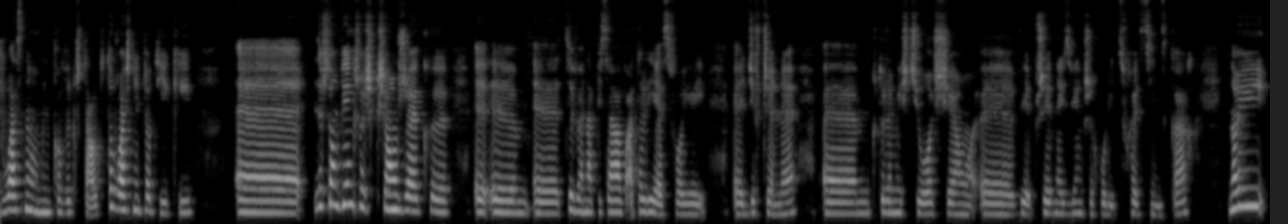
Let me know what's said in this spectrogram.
własny muminkowy kształt. To właśnie Totiki. E, zresztą większość książek y, y, y, Tywę napisała w atelier swojej e, dziewczyny, które mieściło się przy jednej z większych ulic w Helsinkach. No i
